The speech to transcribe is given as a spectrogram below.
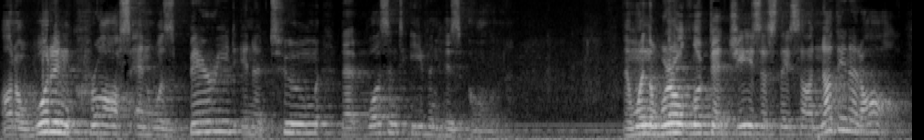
on a wooden cross and was buried in a tomb that wasn't even his own. And when the world looked at Jesus, they saw nothing at all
